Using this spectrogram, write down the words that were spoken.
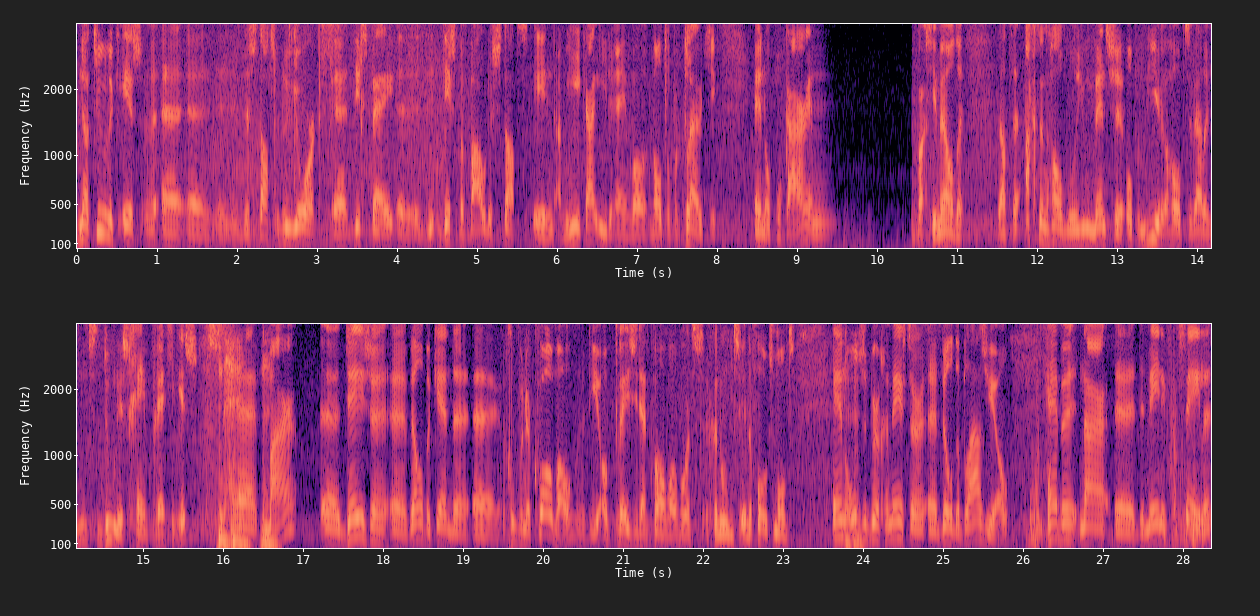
natuurlijk is uh, de stad New York dichtstbij, dichtst bebouwde stad in Amerika. Iedereen woont op een kluitje en op elkaar. En mag je melden dat 8,5 miljoen mensen op een dierenhoop terwijl er niets te doen is geen pretje is. Nee, nee. Maar uh, deze uh, welbekende uh, gouverneur Cuomo, die ook president Cuomo wordt genoemd in de volksmond, en onze burgemeester Bill de Blasio hebben naar de mening van velen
